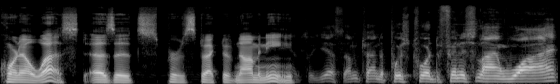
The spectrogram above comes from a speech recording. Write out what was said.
Cornel West as its prospective nominee. So yes, I'm trying to push toward the finish line. Why?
